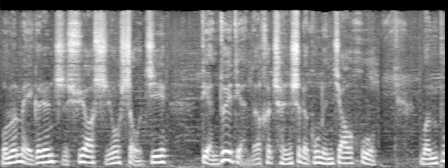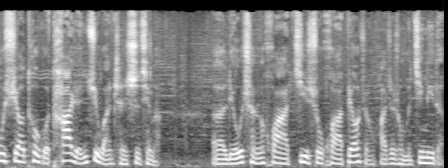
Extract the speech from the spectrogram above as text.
我们每个人只需要使用手机，点对点的和城市的功能交互，我们不需要透过他人去完成事情了。呃，流程化、技术化、标准化，这是我们经历的。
